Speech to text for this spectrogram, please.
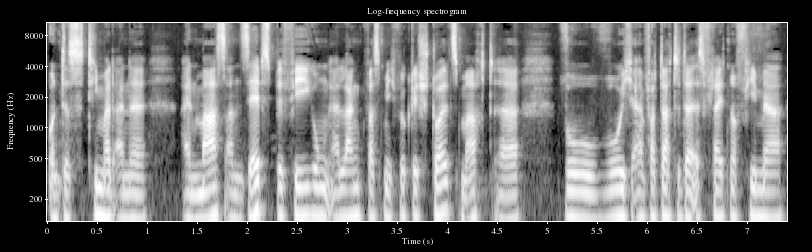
und das Team hat eine, ein Maß an Selbstbefähigung erlangt, was mich wirklich stolz macht, äh, wo, wo ich einfach dachte, da ist vielleicht noch viel mehr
